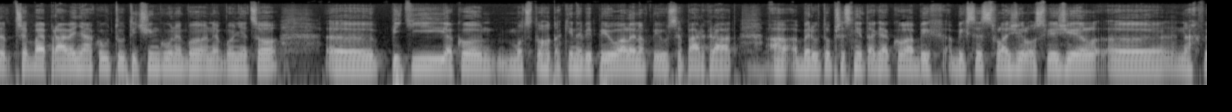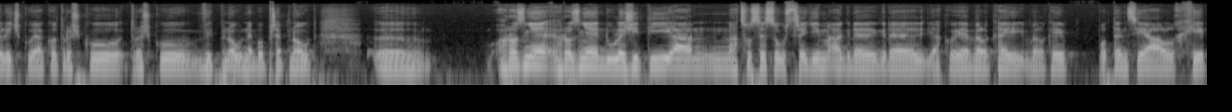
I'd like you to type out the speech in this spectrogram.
eh, třeba právě nějakou tu tyčinku nebo, nebo něco, eh, pití, jako moc toho taky nevypiju, ale napiju se párkrát a, a beru to přesně tak, jako abych, abych se svlažil, osvěžil, eh, na chviličku jako trošku, trošku vypnout nebo přepnout hrozně, hrozně důležitý a na co se soustředím a kde, kde jako je velký, velký potenciál chyb,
